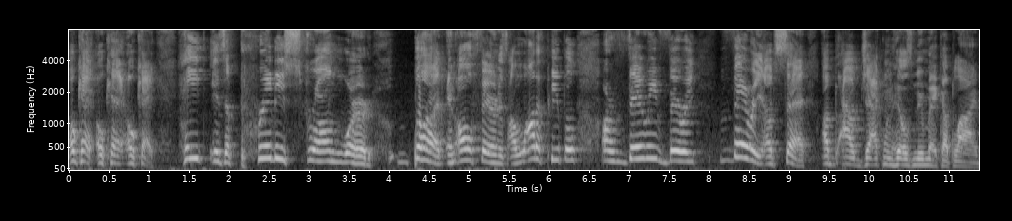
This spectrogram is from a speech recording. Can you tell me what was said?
Okay, okay, okay. Hate is a pretty strong word, but in all fairness, a lot of people are very, very, very upset about Jaclyn Hill's new makeup line.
